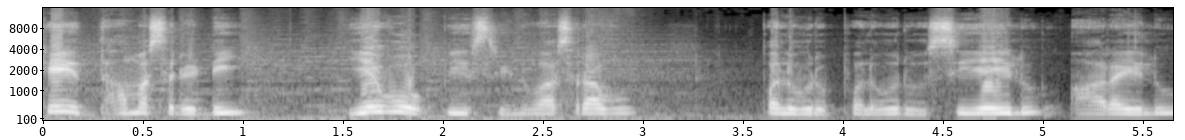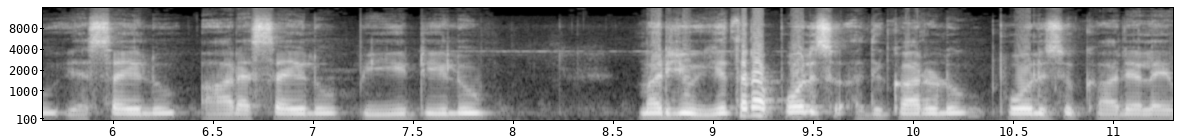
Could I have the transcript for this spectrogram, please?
K Dhamasa Reddy AO P Srinivasa Rao పలువురు పలువురు సిఐలు ఆర్ఐలు ఎస్ఐలు ఆర్ఎస్ఐలు పీఈటీలు మరియు ఇతర పోలీసు అధికారులు పోలీసు కార్యాలయ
